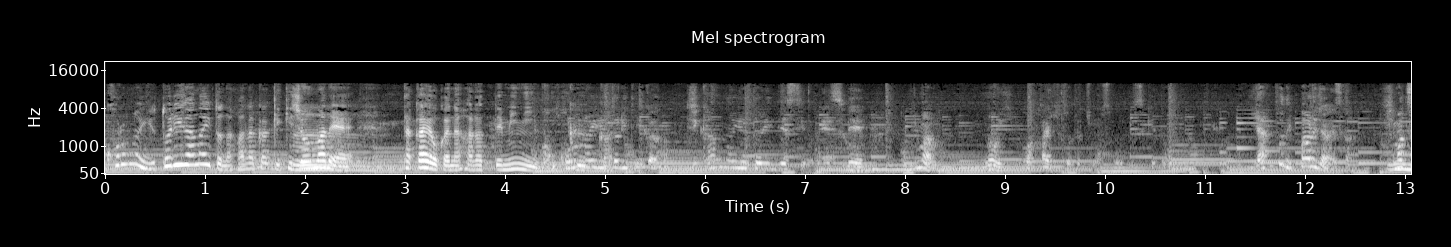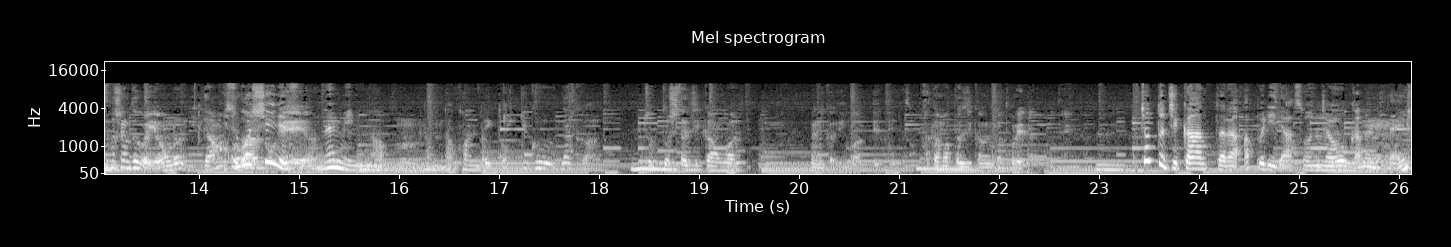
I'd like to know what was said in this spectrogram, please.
心のゆとりがないとなかなか劇場まで高いお金払って見に行く心のゆかとりっていうか時間のゆとりですよね。で今の若い人たちもそうですけどやることいっぱいあるじゃないですか。暇つぶしのところが山ほどある忙しいですよねみんな、ん。なんだかんだと。で結局なんかちょっとした時間は何かで埋まってて家固まった時間が取れないちょっと時間あったらアプリで遊んじゃおうかなみたいな、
